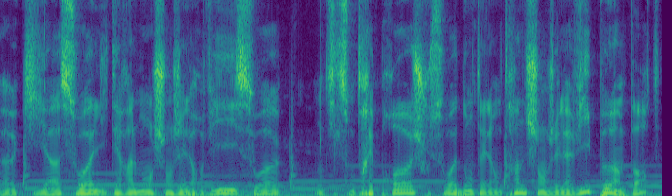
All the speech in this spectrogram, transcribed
euh, qui a soit littéralement changé leur vie, soit dont ils sont très proches, ou soit dont elle est en train de changer la vie, peu importe.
